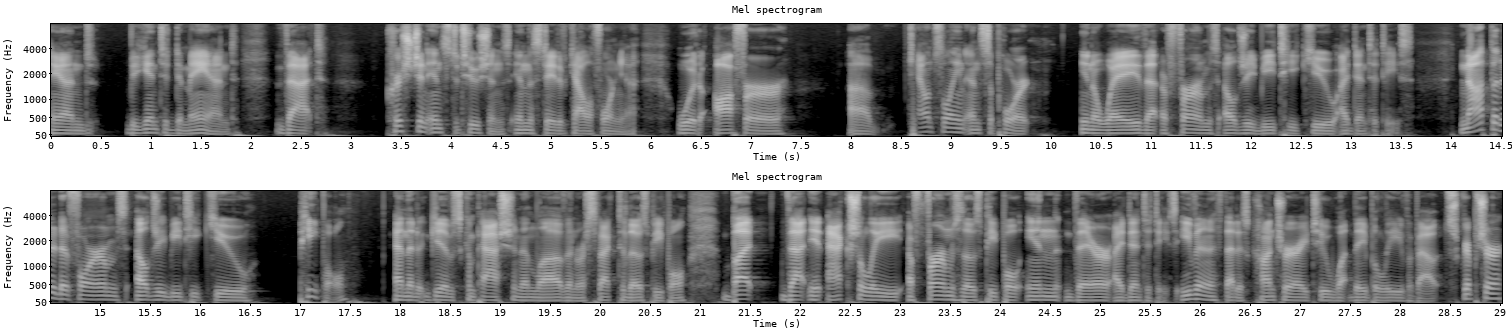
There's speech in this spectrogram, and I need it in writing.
and begin to demand that Christian institutions in the state of California would offer uh, counseling and support in a way that affirms LGBTQ identities. Not that it affirms LGBTQ people and that it gives compassion and love and respect to those people, but that it actually affirms those people in their identities, even if that is contrary to what they believe about Scripture,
